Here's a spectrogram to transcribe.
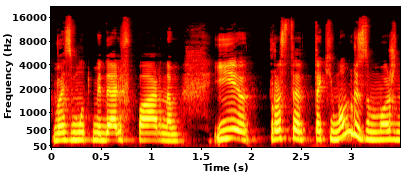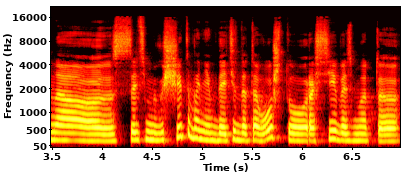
возьмут медаль в парном. И просто таким образом можно с этими высчитываниями дойти до того, что Россия возьмет э,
